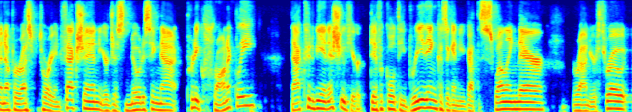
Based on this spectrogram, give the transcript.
an upper respiratory infection, you're just noticing that pretty chronically, that could be an issue here. Difficulty breathing, because again, you've got the swelling there around your throat.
